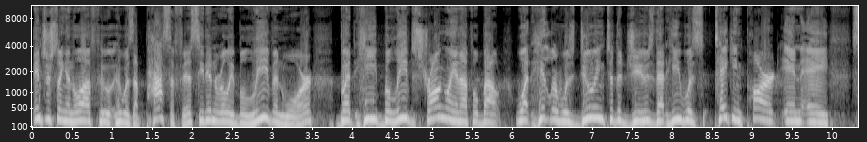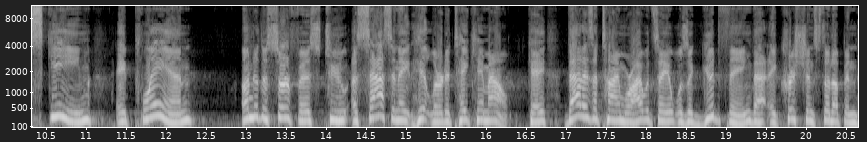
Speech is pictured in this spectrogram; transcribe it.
interesting enough, who, who was a pacifist, he didn't really believe in war, but he believed strongly enough about what Hitler was doing to the Jews that he was taking part in a scheme, a plan under the surface to assassinate Hitler to take him out. Okay, that is a time where I would say it was a good thing that a Christian stood up and,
